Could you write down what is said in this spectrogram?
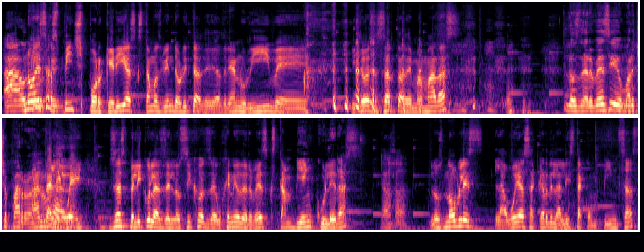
Ah, no esas pinches porquerías que estamos viendo ahorita de Adrián Uribe y toda esa sarta de mamadas. Los Derbez y Omar Chaparro. ¿no? Ándale, güey. Esas películas de los hijos de Eugenio Derbez que están bien culeras. Ajá. Los nobles la voy a sacar de la lista con pinzas.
